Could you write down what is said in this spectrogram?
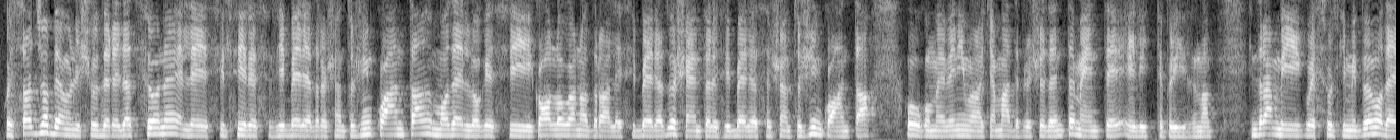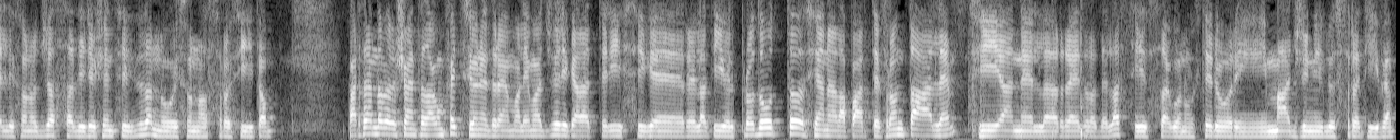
Quest'oggi abbiamo ricevuto in redazione le SteelSeries Siberia 350, modello che si collocano tra le Siberia 200 e le Siberia 650 o come venivano chiamate precedentemente Elite Prism. Entrambi questi ultimi due modelli sono già stati recensiti da noi sul nostro sito. Partendo velocemente dalla confezione troviamo le maggiori caratteristiche relative al prodotto sia nella parte frontale sia nel retro della stessa con ulteriori immagini illustrative.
